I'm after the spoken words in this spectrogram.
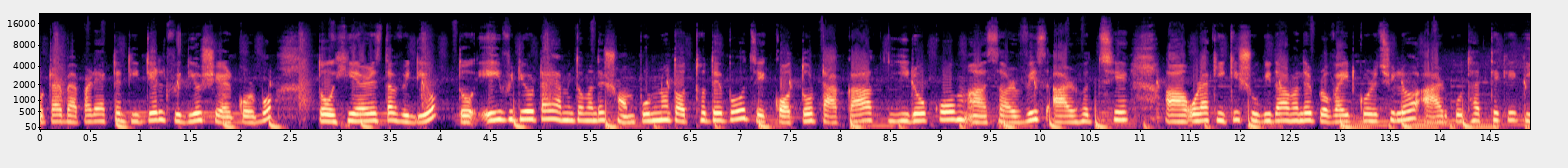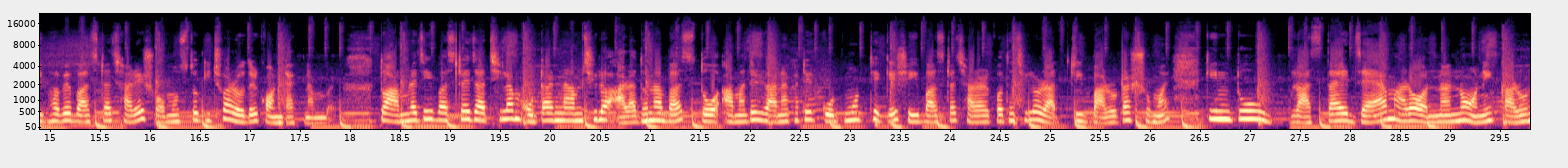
ওটার ব্যাপারে একটা ডিটেলড ভিডিও শেয়ার করব। তো হিয়ার ইজ দ্য ভিডিও তো এই ভিডিওটায় আমি তোমাদের সম্পূর্ণ তথ্য দেব যে কত টাকা, কীরকম সার্ভিস আর হচ্ছে ওরা কি কি সুবিধা আমাদের প্রোভাইড করেছিল, আর কোথার থেকে কীভাবে বাসটা ছাড়ে, সমস্ত কিছু আর ওদের কন্ট্যাক্ট নাম্বার তো আমরা যেই বাসটায় যাচ্ছিলাম, ওটার নাম ছিল আরাধনা বাস তো আমাদের রানাঘাটের কোটমোড় থেকে সেই বাসটা ছাড়ার কথা ছিল রাত্রি বারোটার সময়। কিন্তু রাস্তায় জ্যাম আরও অন্যান্য অনেক কারণ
